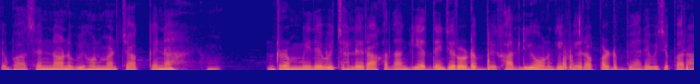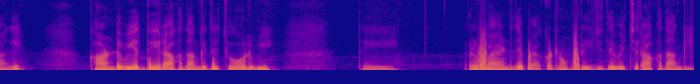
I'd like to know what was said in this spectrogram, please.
ਤੇ ਬਸ ਇਹਨਾਂ ਨੂੰ ਵੀ ਹੁਣ ਮੈਂ ਚੱਕ ਕੇ ਨਾ ਡਰਮੀ ਦੇ ਵਿੱਚ ਹਲੇ ਰੱਖ ਦਾਂਗੀ। ਅੱਧੇ ਜਦੋਂ ਡੱਬੇ ਖਾਲੀ ਹੋਣਗੇ, ਫਿਰ ਆਪਾਂ ਡੱਬਿਆਂ ਦੇ ਵਿੱਚ ਭਰਾਂਗੇ। ਖੰਡ ਵੀ ਅੱਧੇ ਹੀ ਰੱਖ ਦਾਂਗੀ ਤੇ ਚੌਲ ਵੀ। ਤੇ ਰਿਫਾਈਨਡ ਦੇ ਪੈਕਟ ਨੂੰ ਫ੍ਰਿਜ ਦੇ ਵਿੱਚ ਰੱਖ ਦਾਂਗੀ।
